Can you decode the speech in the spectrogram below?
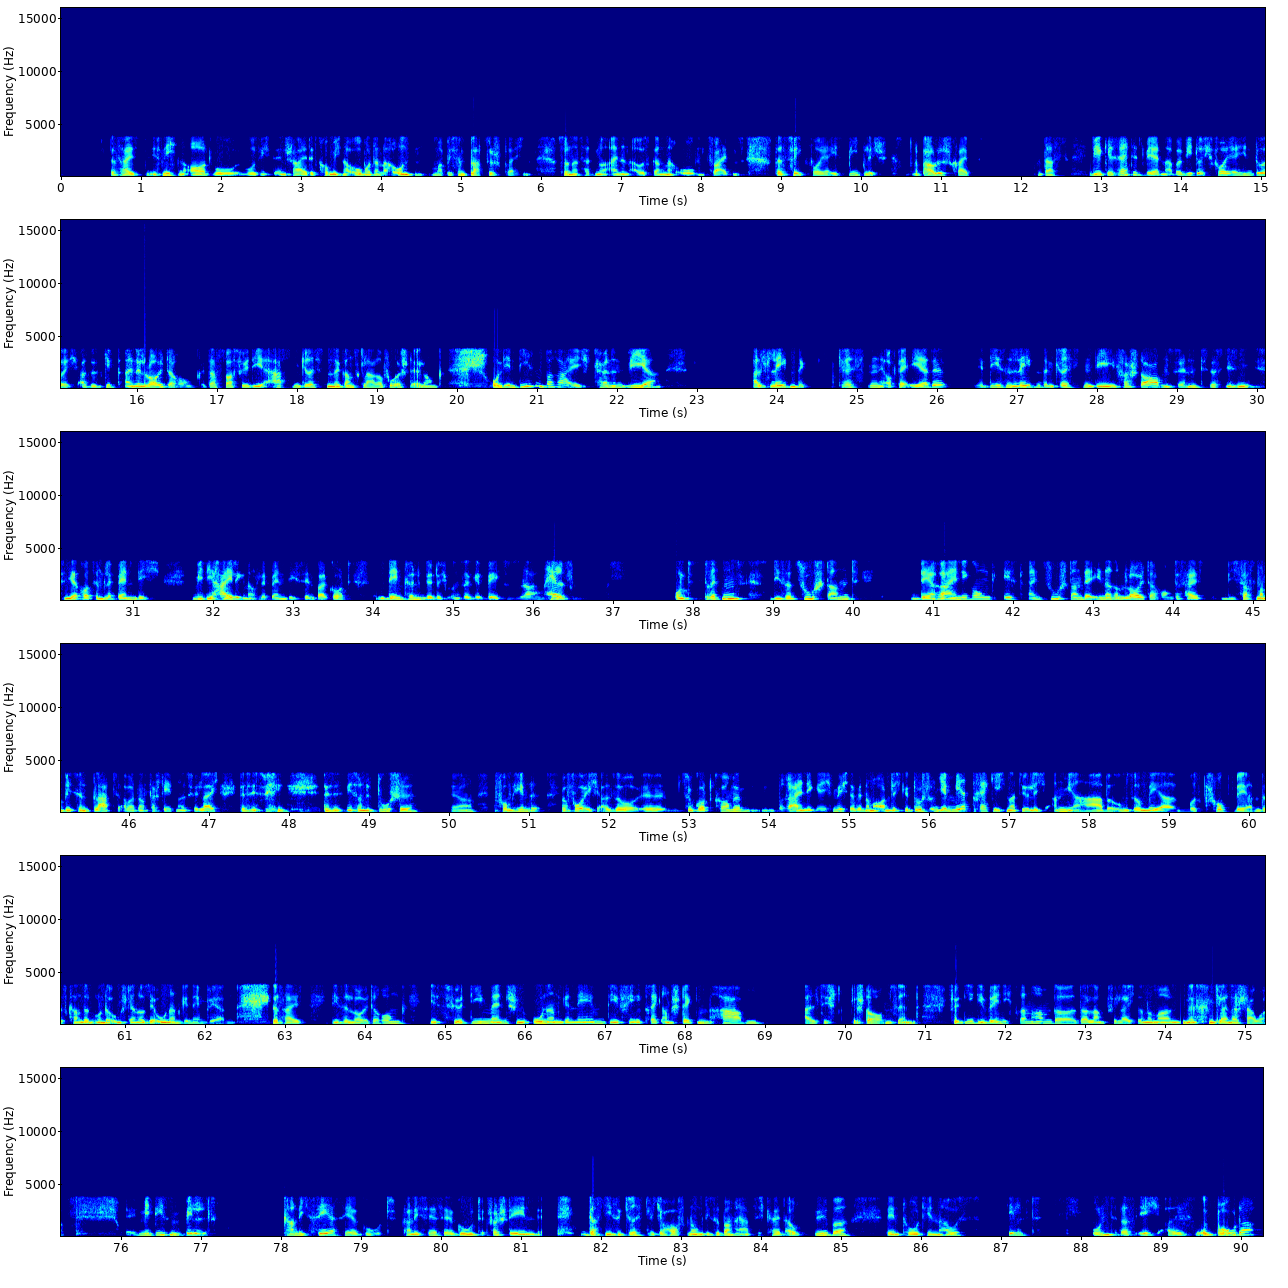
Das heißt, es ist nicht ein Ort, wo, wo sich entscheidet, komme ich nach oben oder nach unten, um ein bisschen platt zu sprechen, sondern es hat nur einen Ausgang nach oben. Zweitens, das Fegfeuer ist biblisch. Paulus schreibt, dass wir gerettet werden, aber wie durch Feuer hindurch. Also es gibt eine Läuterung. Das war für die ersten Christen eine ganz klare Vorstellung. Und in diesem Bereich können wir als lebende Christen auf der Erde, diesen lebenden Christen, die verstorben sind, das, die, sind, die sind ja trotzdem lebendig, wie die Heiligen auch lebendig sind bei Gott, denen können wir durch unser Gebet sozusagen helfen. Und drittens, dieser Zustand der Reinigung ist ein Zustand der inneren Läuterung. Das heißt, ich sage es mal ein bisschen platt, aber dann versteht man es vielleicht, das ist wie, das ist wie so eine Dusche, ja, vom Himmel. Bevor ich also äh, zu Gott komme, reinige ich mich, da wird nochmal ordentlich geduscht. Und je mehr Dreck ich natürlich an mir habe, umso mehr muss geschrubbt werden. Das kann dann unter Umständen auch sehr unangenehm werden. Das heißt, diese Läuterung ist für die Menschen unangenehm, die viel Dreck am Stecken haben. als sie gestorben sind. Für die, die wenig dran haben, da, da langt vielleicht auch nochmal ein, ein kleiner Schauer. Mit diesem Bild kann ich sehr, sehr gut, kann ich sehr, sehr gut verstehen, dass diese christliche Hoffnung, diese Barmherzigkeit auch über den Tod hinaus gilt. Und dass ich als Bruder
